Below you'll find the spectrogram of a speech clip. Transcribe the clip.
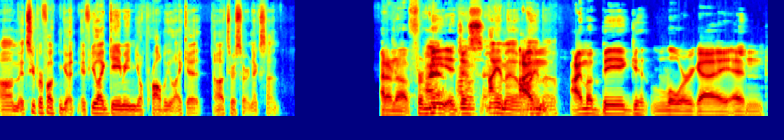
Um, it's super fucking good. If you like gaming, you'll probably like it uh, to a certain extent. I don't know. For me, I- it I'm a just fan. IMO, I'm IMO. I'm a big lore guy and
